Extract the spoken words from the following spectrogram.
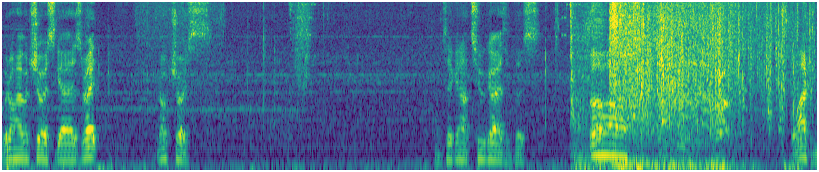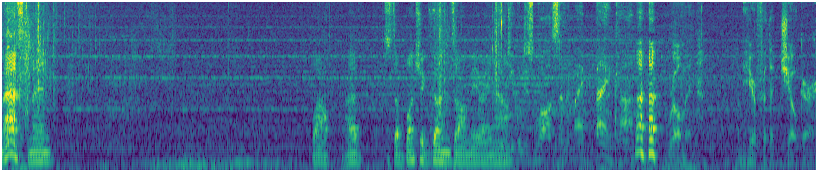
We don't have a choice, guys, right? No choice. I'm taking out two guys with this. Ugh. Black mask, man. Wow, I have just a bunch of guns on me right now. You can just waltz into my bank, huh? Roman, I'm here for the Joker.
